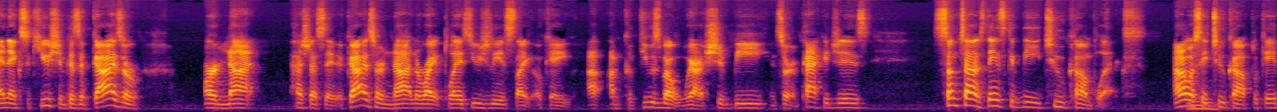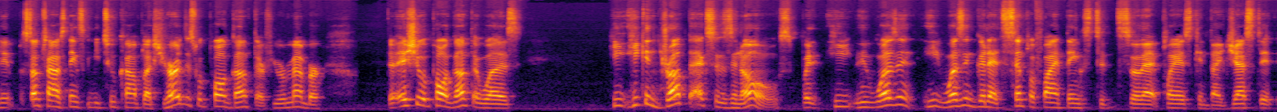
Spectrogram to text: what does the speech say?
and execution. Because if guys are are not how should I say if guys are not in the right place, usually it's like okay, I, I'm confused about where I should be in certain packages. Sometimes things can be too complex. I don't want to mm. say too complicated, but sometimes things can be too complex. You heard this with Paul Guenther, if you remember. The issue with Paul Guenther was he he can drop the X's and O's, but he he wasn't he wasn't good at simplifying things to so that players can digest it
